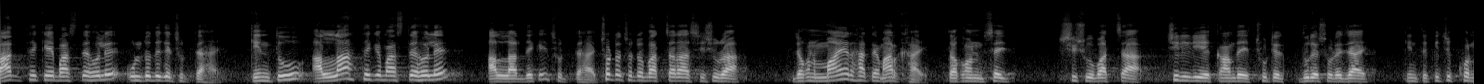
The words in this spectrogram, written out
বাঘ থেকে বাঁচতে হলে উল্টো দিকে ছুটতে হয়। কিন্তু আল্লাহ থেকে বাঁচতে হলে আল্লাহর দিকেই ছুটতে হয়। ছোট ছোট বাচ্চারা, শিশুরা যখন মায়ের হাতে মার খায়, তখন সেই শিশু বাচ্চা চিল্লিয়ে কাঁদে, ছুটে দূরে সরে যায়। কিন্তু কিছুক্ষণ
